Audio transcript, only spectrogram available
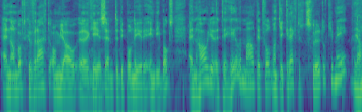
En dan wordt gevraagd om jouw eh, gsm te deponeren in die box. En hou je het de hele maaltijd vol, want je krijgt het sleuteltje mee. Ja.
